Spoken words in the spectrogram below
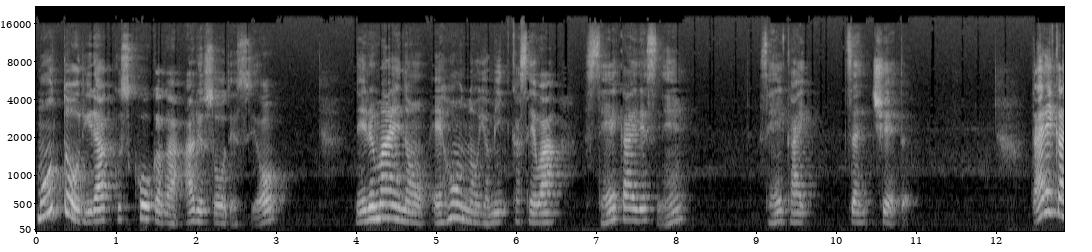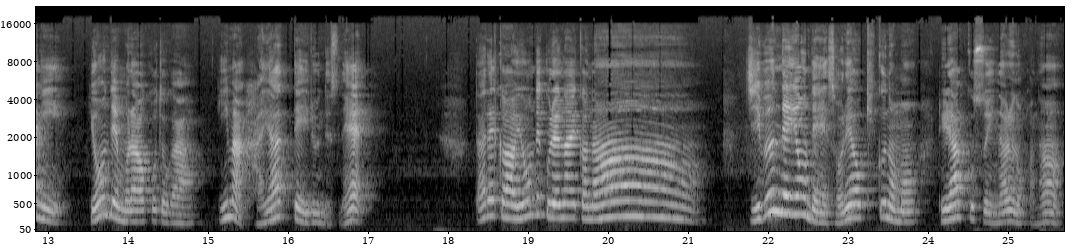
もっとリラックス効果があるそうですよ。寝る前の絵本の読み聞かせは正解ですね。正解、正確的。誰かに読んでもらうことが今流行っているんですね。誰か読んでくれないかな？自分で読んでそれを聞くのもリラックスになるのかな？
